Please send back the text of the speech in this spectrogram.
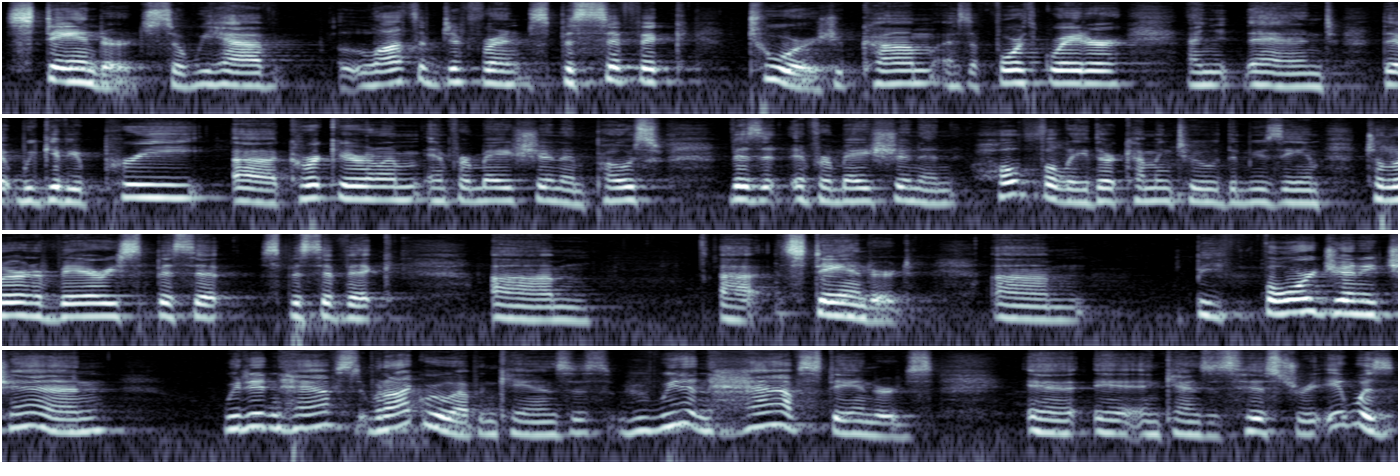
standards. So we have lots of different specific tours. You come as a fourth grader, and and that we give you pre uh, curriculum information and post visit information, and hopefully they're coming to the museum to learn a very specific specific um, uh, standard. Um, before Jennie Chinn, we didn't have when I grew up in Kansas, we didn't have standards in, in Kansas history. It was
